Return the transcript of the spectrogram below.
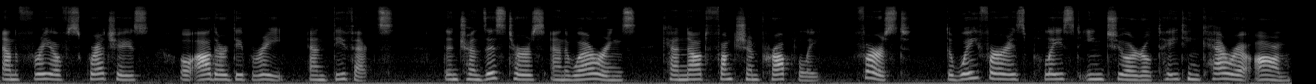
and free of scratches or other debris and defects, then transistors and wirings cannot function properly. First, the wafer is placed into a rotating carrier arm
